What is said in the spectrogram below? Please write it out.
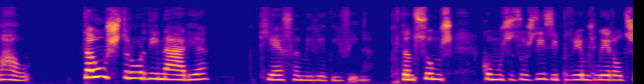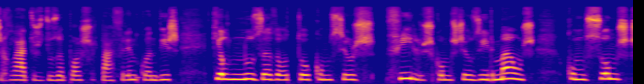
uau, tão extraordinária que é a família divina. Portanto, somos, como Jesus diz, e poderíamos ler outros relatos dos apóstolos para a frente, quando diz que Ele nos adotou como seus filhos, como seus irmãos, como somos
